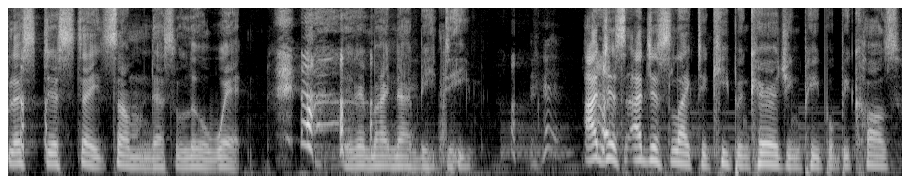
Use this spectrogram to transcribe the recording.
let's just state something that's a little wet, and it might not be deep. I just I just like to keep encouraging people because,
